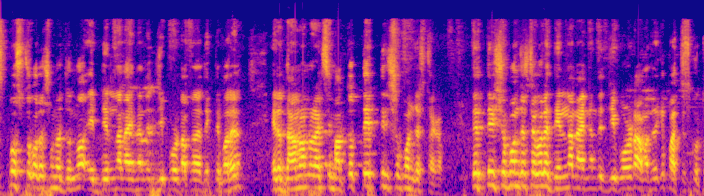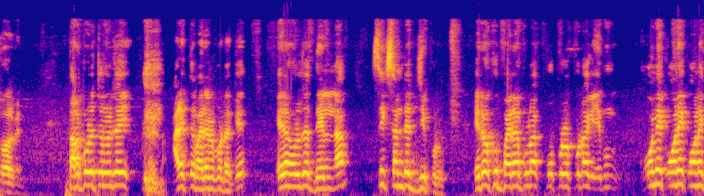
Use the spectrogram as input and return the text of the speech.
স্পষ্ট কথা শোনার জন্য এই ডেলনা নাইন হান্ড্রেড জি প্রোটা আপনারা দেখতে পারেন। এটার দাম আমরা রাখছি মাত্র তেত্রিশশো পঞ্চাশ টাকা। তেত্রিশশো পঞ্চাশ টাকা হলে দেড়লা নাইন হান্ড্রেড জি প্রোটা আমাদেরকে পারচেস করতে পারবেন। তারপরে চলে যাই আরেকটা ভাইরাল প্রোডাক্টে এটা হলো যে দেলনা সিক্স হান্ড্রেড জি প্রো এটাও খুব ভাইরাল প্রোডাক্ট পপুলার প্রোডাক্ট এবং অনেক অনেক অনেক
